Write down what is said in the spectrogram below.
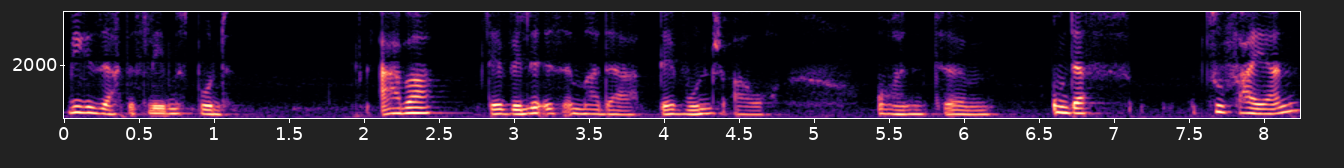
Wie gesagt, das Leben ist bunt. Aber der Wille ist immer da, der Wunsch auch. Und ähm, um das zu feiern,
